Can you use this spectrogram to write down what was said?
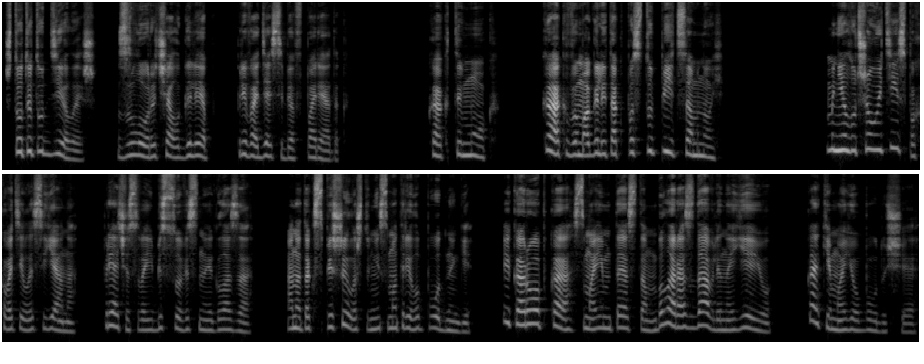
«Что ты тут делаешь?» — зло рычал Глеб, приводя себя в порядок. «Как ты мог? Как вы могли так поступить со мной?» «Мне лучше уйти», — спохватилась Яна, пряча свои бессовестные глаза. Она так спешила, что не смотрела под ноги. И коробка с моим тестом была раздавлена ею, как и мое будущее.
